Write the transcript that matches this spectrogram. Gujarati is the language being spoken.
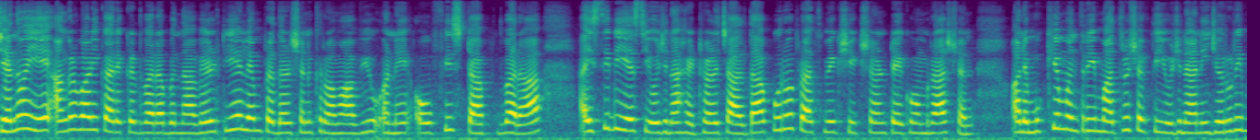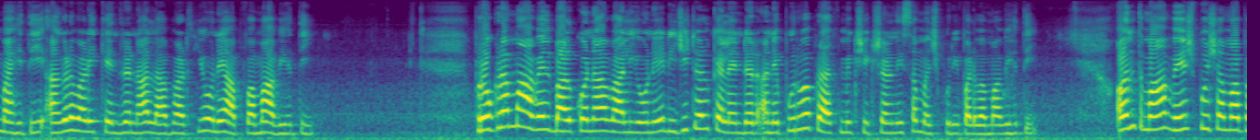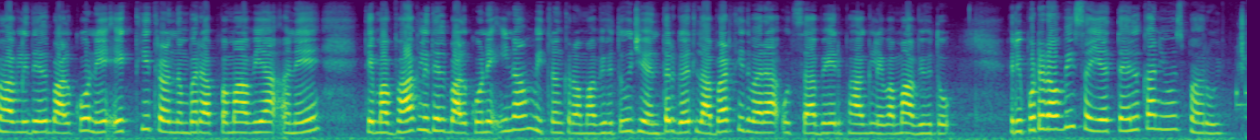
જેનોએ આંગણવાડી કાર્યકર દ્વારા બનાવેલ ટીએલએમ પ્રદર્શન કરવામાં આવ્યું અને ઓફિસ સ્ટાફ દ્વારા આઈસીડીએસ યોજના હેઠળ ચાલતા પૂર્વ પ્રાથમિક શિક્ષણ, ટેક હોમ રાશન અને મુખ્યમંત્રી માતૃશક્તિ યોજનાની જરૂરી માહિતી આંગણવાડી કેન્દ્રના લાભાર્થીઓને આપવામાં આવી હતી. પ્રોગ્રામમાં આવેલ બાળકોના વાલીઓને ડિજિટલ કેલેન્ડર અને પૂર્વ પ્રાથમિક શિક્ષણની સમજ પૂરી પાડવામાં આવી હતી. અંતમાં વેશભૂષામાં ભાગ લીધેલ બાળકોને એકથી ત્રણ નંબર આપવામાં આવ્યા અને તેમાં ભાગ લીધેલ બાળકોને ઇનામ વિતરણ કરવામાં આવ્યું હતું, જે અંતર્ગત લાભાર્થી દ્વારા ઉત્સાહભેર ભાગ લેવામાં આવ્યો હતો. Reporter Avi Sayyed Tehelka news Bharuch.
